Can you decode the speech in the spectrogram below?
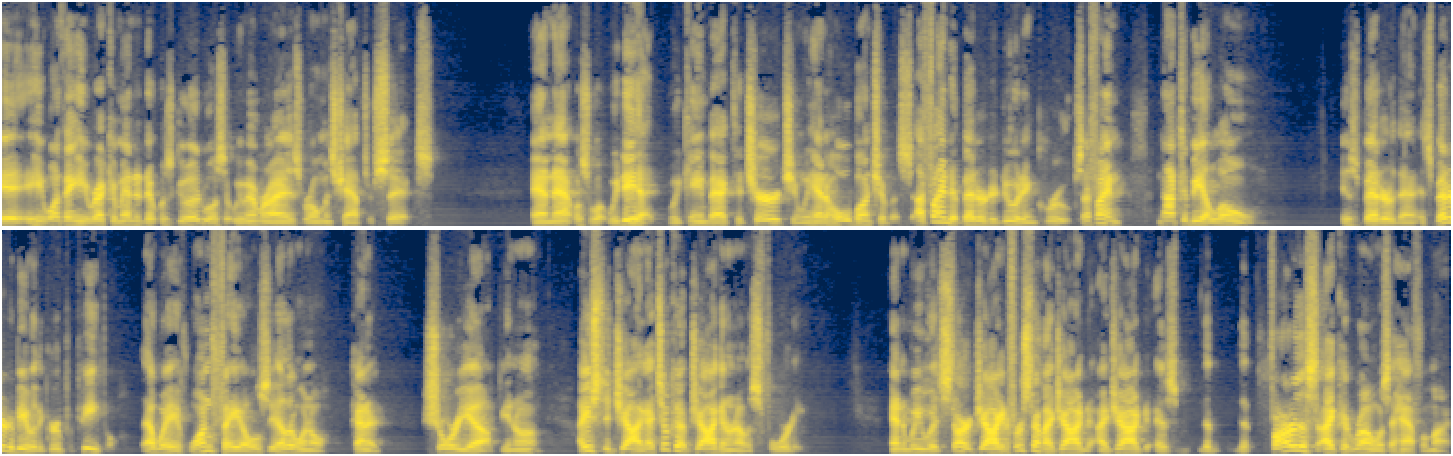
he, one thing he recommended that was good was that we memorize Romans chapter 6. And that was what we did. We came back to church and we had a whole bunch of us. I find it better to do it in groups. I find not to be alone is better than it's better to be with a group of people. That way, if one fails, the other one will kind of shore you up, you know. I used to jog. I took up jogging when I was 40. And we would start jogging. The first time I jogged, I jogged as the, the farthest I could run was a half a mile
